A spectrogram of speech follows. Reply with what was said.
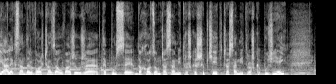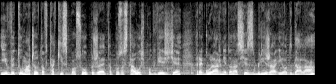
I Aleksander Wolszczan zauważył, że te pulsy dochodzą czasami troszkę szybciej, czasami troszkę później. I wytłumaczył to w taki sposób, że ta pozostałość po gwieździe regularnie do nas się zbliża i oddala.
